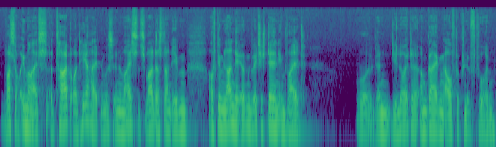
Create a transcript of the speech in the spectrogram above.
was auch immer als Tatort herhalten muss. Und meistens war das dann eben auf dem Lande irgendwelche Stellen im Wald, wo dann die Leute am Geigen aufgeknüpft wurden.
